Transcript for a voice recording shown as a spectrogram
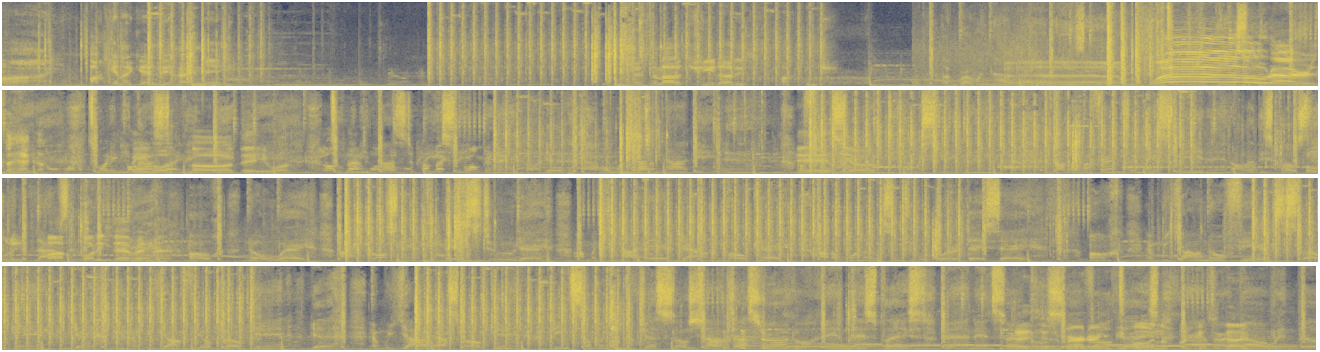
Oh, fucking again behind me. There's another cheater. This fucking. Uh, whoa! There's the hacker. He was. Oh, there he was. Too many thoughts to be sleeping. Eh? Yeah. Oh my god, I'm not eating. Yes, yo. And all of my friends are misleading. All of these posts. Holy fuck, I'm eh? 47, man. Oh, no way. Say. Uh, and we all know fear is a slogan. Yeah, and we all feel broken. Yeah, and we all outspoken. Need someone who can just so shout. I struggle in this place. Been in circles just murdering people in the fucking sky.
